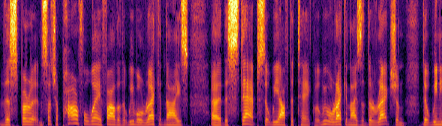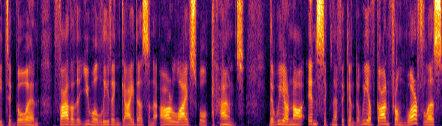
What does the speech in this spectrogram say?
the Spirit in such a powerful way, Father, that we will recognize uh, the steps that we have to take. That we will recognize the direction that we need to go in. Father, that you will lead and guide us and that our lives will count that we are not insignificant, that we have gone from worthless,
